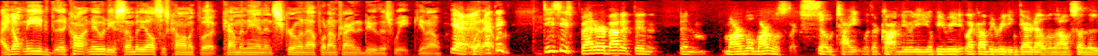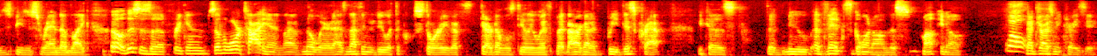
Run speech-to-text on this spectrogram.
I don't need the continuity of somebody else's comic book coming in and screwing up what I'm trying to do this week, you know. Yeah, Whatever. I think DC's better about it than than Marvel. Marvel's like so tight with their continuity. You'll be reading like I'll be reading Daredevil, and then all of a sudden there'll just be this random like, oh, this is a freaking Civil War tie-in out of nowhere. It has nothing to do with the story that's Daredevil's dealing with, but now I got to read this crap because the new events going on this month. You know, Well, that drives me crazy.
